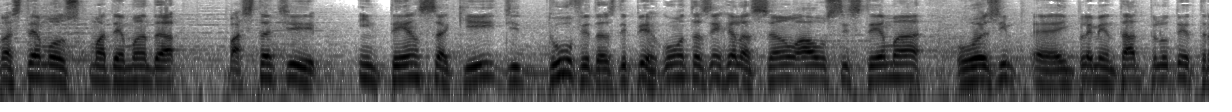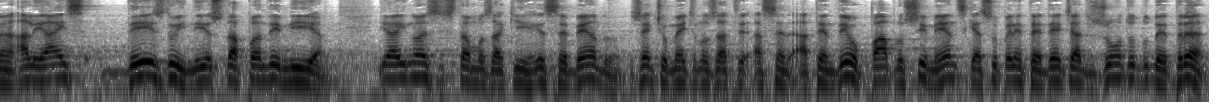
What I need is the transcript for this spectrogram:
Nós temos uma demanda bastante intensa aqui de dúvidas, de perguntas em relação ao sistema hoje é, implementado pelo Detran. Aliás, desde o início da pandemia. E aí nós estamos aqui recebendo, gentilmente nos atendeu, Pablo Chimendes, que é superintendente adjunto do Detran.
